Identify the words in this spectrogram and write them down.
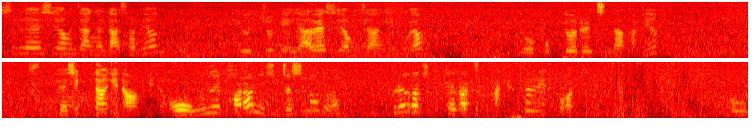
실내 수영장을 나서면 이쪽에 야외 수영장이고요. 요 복도를 지나가면 뷔페 식당이 나옵니다. 어, 오늘 바람이 진짜 심하더라. 그래가지고 배가 좀 많이 흔들리는 것 같아요. 오,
